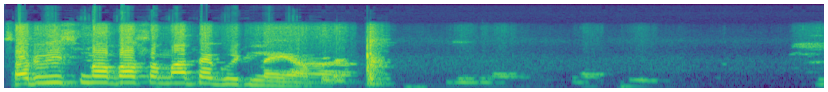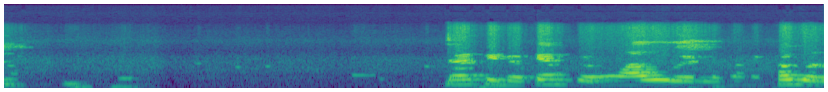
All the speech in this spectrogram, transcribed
સર્વિસમાં પાછા માથાકૂટ નહીં આપણે. બાકી તો કેમ કે હું આવું એટલે મને ખબર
